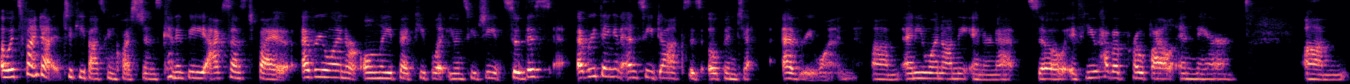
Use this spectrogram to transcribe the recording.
Oh, it's fine to, to keep asking questions. Can it be accessed by everyone or only by people at UNCG? So this, everything in NC DOCKS is open to everyone, um, anyone on the internet. So if you have a profile in there, um,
